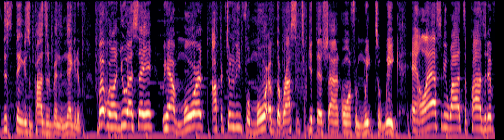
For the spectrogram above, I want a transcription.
this thing is a positive and a negative. But we're on USA. We have more opportunity for more of the roster to get their shine on from week to week. And lastly, why it's a positive,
